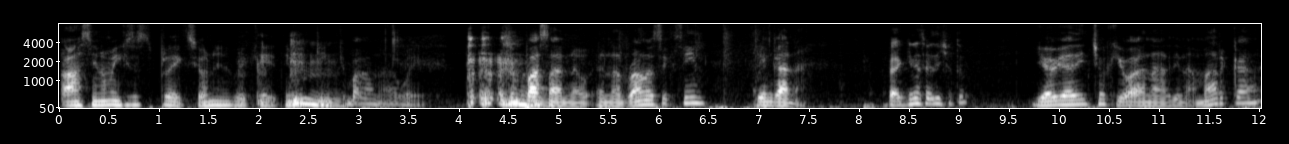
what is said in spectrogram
Ah, sí, no me dijiste tus predicciones, güey. que- Dime quién, quién va a ganar, güey. ¿Quién pasa en el, en el round of 16? ¿Quién gana? ¿Para quiénes habías dicho tú? Yo había dicho que iba a ganar Dinamarca,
